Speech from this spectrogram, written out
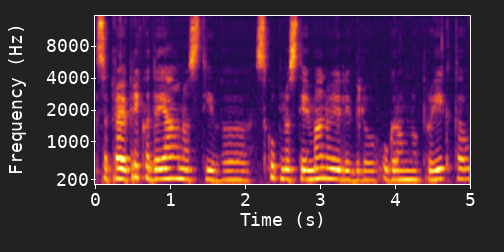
Se pravi, preko dejavnosti v skupnosti Emanuel je bilo ogromno projektov.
